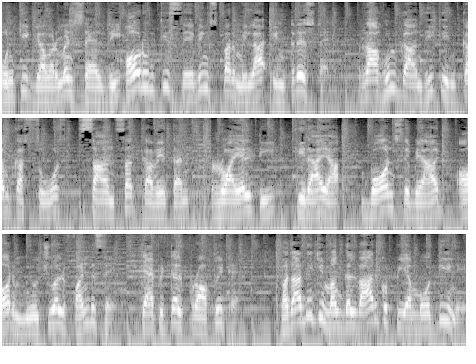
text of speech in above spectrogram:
उनकी गवर्नमेंट सैलरी और उनकी सेविंग्स पर मिला इंटरेस्ट है। राहुल गांधी की इनकम का सोर्स सांसद का वेतन रॉयल्टी किराया बॉन्ड से ब्याज और म्यूचुअल फंड से कैपिटल प्रॉफिट है। बता दें कि मंगलवार को पीएम मोदी ने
